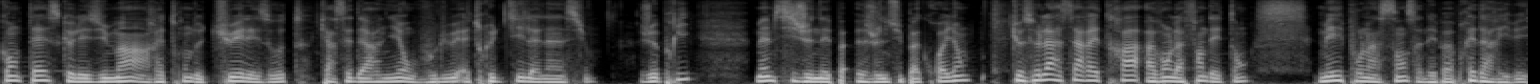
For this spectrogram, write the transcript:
Quand est-ce que les humains arrêteront de tuer les autres, car ces derniers ont voulu être utiles à la nation? Je prie, même si je, pas- je ne suis pas croyant, que cela s'arrêtera avant la fin des temps, mais pour l'instant ça n'est pas près d'arriver.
